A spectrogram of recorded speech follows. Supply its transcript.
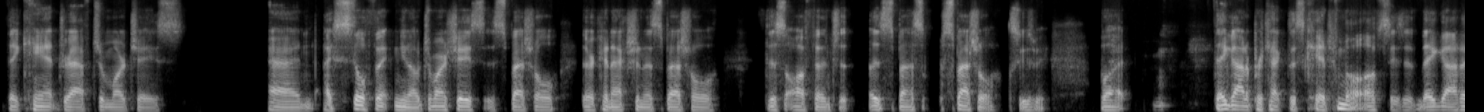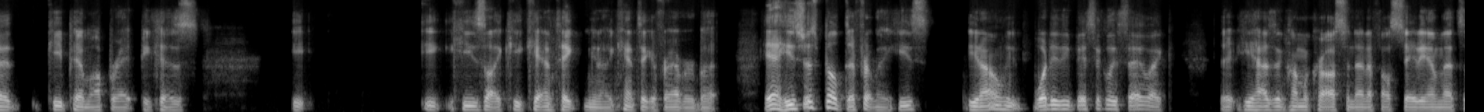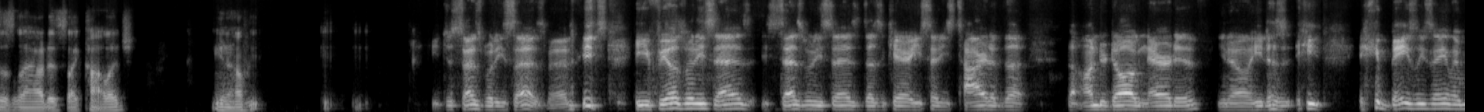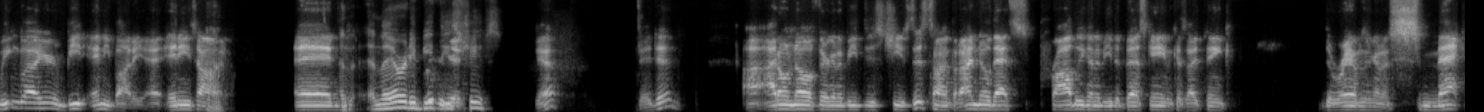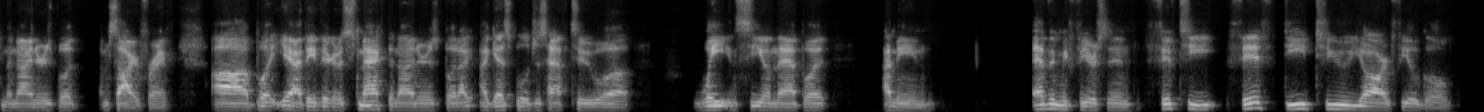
They can't draft Ja'Marr Chase. And I still think, you know, Ja'Marr Chase is special. Their connection is special this offense is special, special, excuse me, but they got to protect this kid in the offseason. They got to keep him upright because he, he he's like he can't take you know he can't take it forever. But yeah, he's just built differently. He's you know he, what did he basically say like that he hasn't come across an NFL stadium that's as loud as like college. You know, mm-hmm he just says what he says, man. He's he feels what he says. He says what he says. Doesn't care. He said he's tired of the the underdog narrative. You know, he doesn't. He he basically saying like we can go out here and beat anybody at any time, yeah. and, and, and they already beat these did. Chiefs. Yeah, they did. I, I don't know if they're going to beat these Chiefs this time, but I know that's probably going to be the best game because I think the Rams are going to smack the Niners, but I'm sorry, Frank. Uh, but yeah, I think they're going to smack the Niners. But I, I, guess we'll just have to uh, wait and see on that. But I mean, Evan McPherson, 50, 52 yard field goal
